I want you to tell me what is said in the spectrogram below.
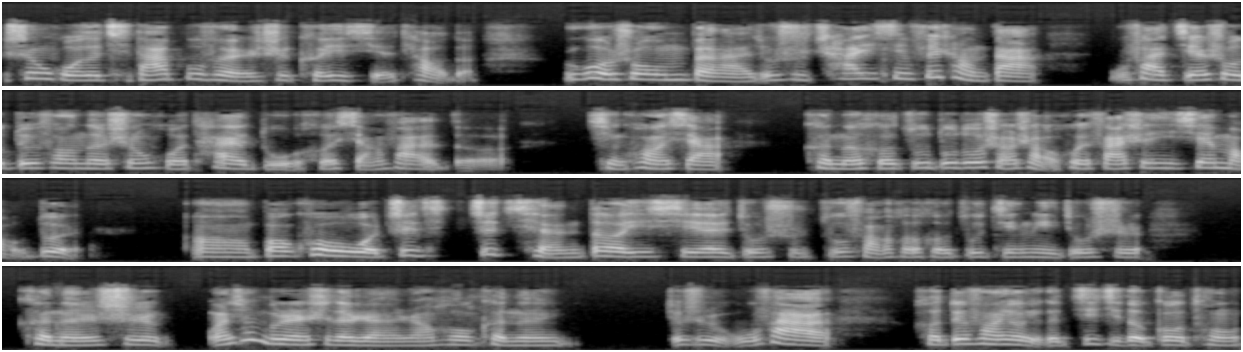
生活的其他部分是可以协调的。如果说我们本来就是差异性非常大，无法接受对方的生活态度和想法的情况下，可能合租多多少少会发生一些矛盾。嗯，包括我之之前的一些就是租房和合租经历，就是。可能是完全不认识的人，然后可能就是无法和对方有一个积极的沟通，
